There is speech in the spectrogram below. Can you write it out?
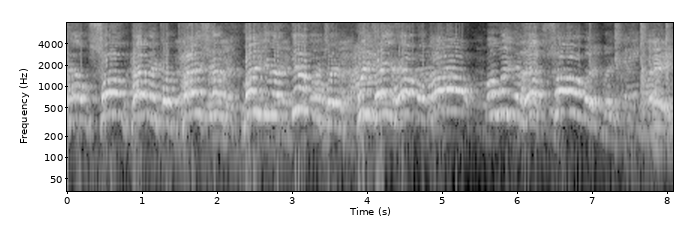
up, up some having compassion, making a difference in it. We can't help them all, but we can help some, amen. Hey.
